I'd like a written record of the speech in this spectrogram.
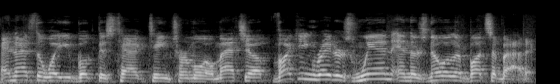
And that's the way you book this tag team turmoil matchup. Viking Raiders win, and there's no other buts about it.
